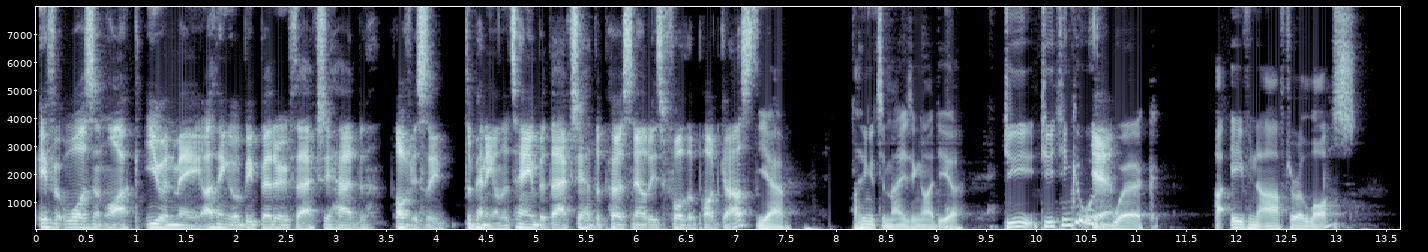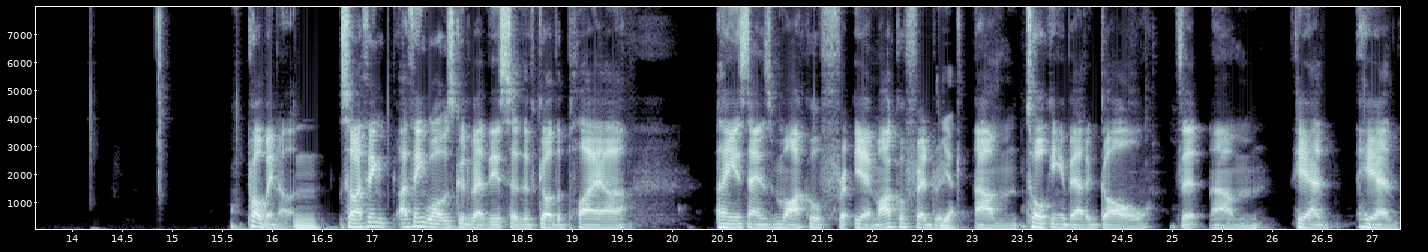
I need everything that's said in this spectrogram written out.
if it wasn't like you and me. I think it would be better if they actually had, obviously depending on the team, but they actually had the personalities for the podcast. yeah, I think it's an amazing idea. Do you do you think it would Yeah. work uh, even after a loss? Probably not. Mm. So I think I think what was good about this, so they've got the player. I think his name's Michael. Fre- yeah, Michael Frederick. Yeah. Um, talking about a goal that um he had he had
